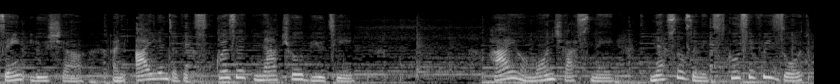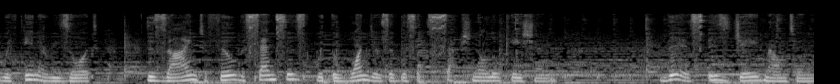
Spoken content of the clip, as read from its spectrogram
St. Lucia, an island of exquisite natural beauty. High Hormone Chasne nestles an exclusive resort within a resort, designed to fill the senses with the wonders of this exceptional location. This is Jade Mountain.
